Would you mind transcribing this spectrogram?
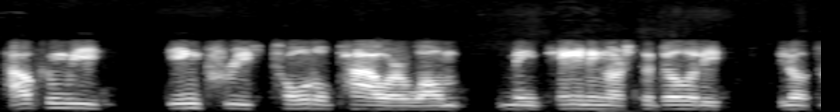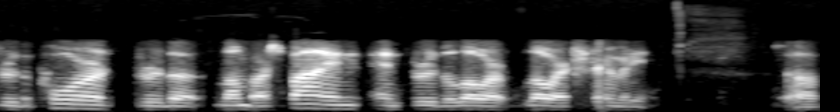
How can we increase total power while maintaining our stability, you know, through the core, through the lumbar spine, and through the lower lower extremity. So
